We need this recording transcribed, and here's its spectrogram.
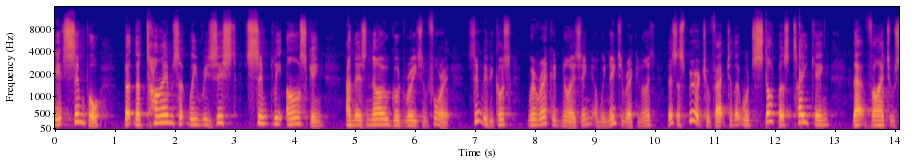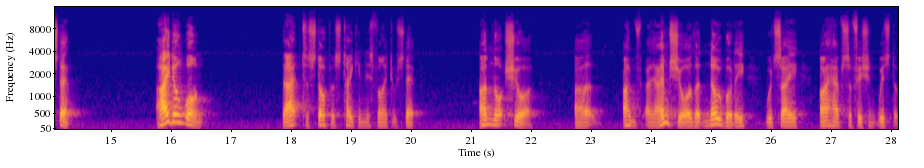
it's simple, but the times that we resist simply asking, and there's no good reason for it, simply because we're recognizing, and we need to recognize, there's a spiritual factor that would stop us taking that vital step. I don't want that to stop us taking this vital step. I'm not sure. Uh, I'm, I am sure that nobody would say, I have sufficient wisdom,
